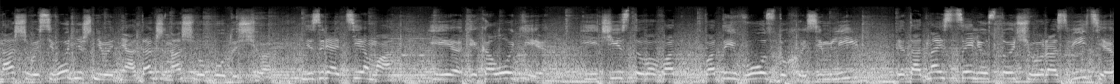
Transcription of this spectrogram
нашего сегодняшнего дня, а также нашего будущего. Не зря тема и экологии, и чистого воды, воздуха, земли – это одна из целей устойчивого развития,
